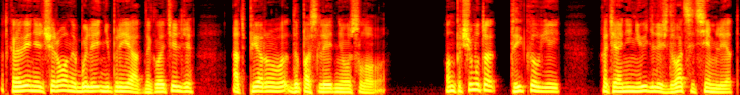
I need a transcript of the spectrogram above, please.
Откровения Червоны были неприятны Клотильде от первого до последнего слова. Он почему-то тыкал ей, хотя они не виделись 27 лет,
